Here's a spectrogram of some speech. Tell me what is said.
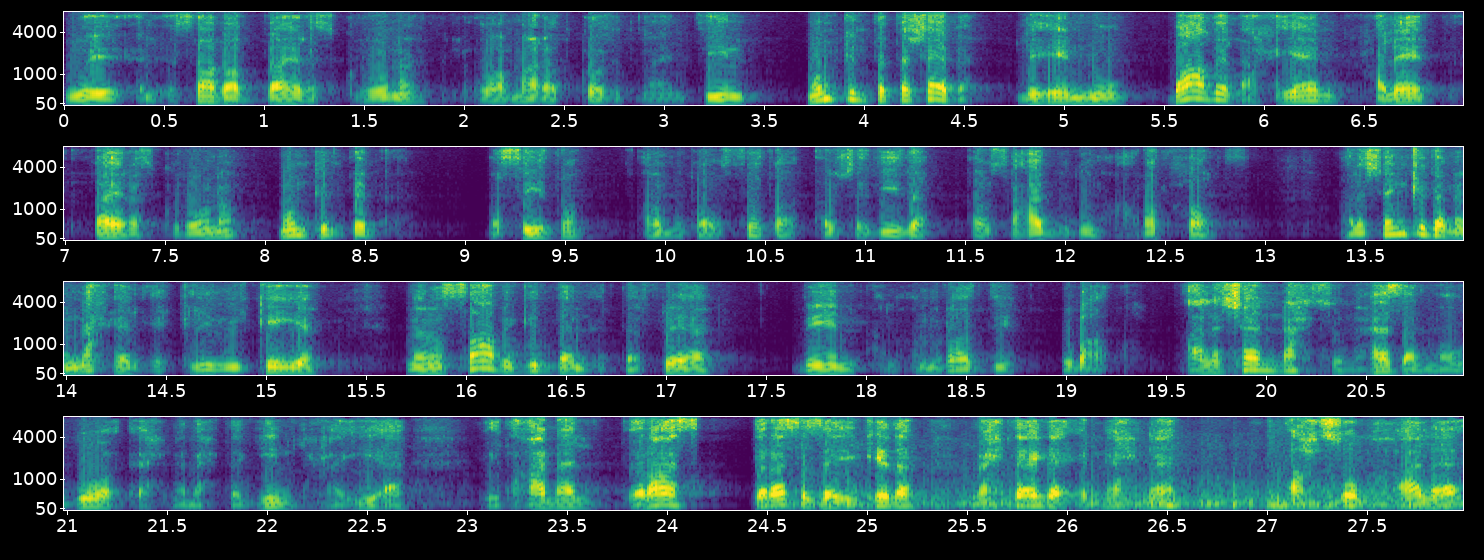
والإصابة بفيروس كورونا اللي هو مرض كوفيد 19 ممكن تتشابه لأنه بعض الأحيان حالات فيروس كورونا ممكن تبقى بسيطة أو متوسطة أو شديدة أو ساعات بدون أعراض خالص. علشان كده من الناحية الإكلينيكية من الصعب جدا التفرقة بين الأمراض دي وبعضها. علشان نحسم هذا الموضوع إحنا محتاجين الحقيقة يتعمل دراسة دراسة زي كده محتاجة إن إحنا نحصل على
